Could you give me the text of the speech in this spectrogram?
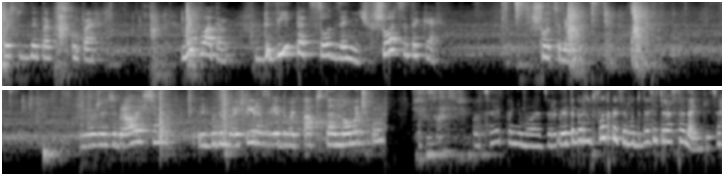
Щось тут не так скупе. Ми платимо 2500 за ніч. Що це таке? Що це, блін? Ми вже зібралися і будемо йти розвідувати обстановочку. Оце я розумію. Дзеркало. Я тепер тут фоткатися буду 10 разів на день. Це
